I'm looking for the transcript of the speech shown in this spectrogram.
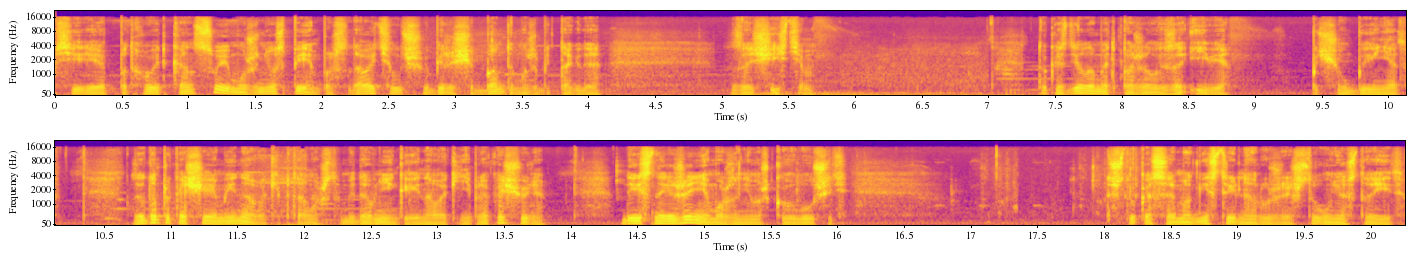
серия подходит к концу, и мы уже не успеем. Просто давайте лучше убежище банды, может быть, тогда зачистим. Только сделаем это, пожалуй, за Иви. Почему бы и нет. Заодно прокачаем и навыки, потому что мы давненько и навыки не прокачивали. Да и снаряжение можно немножко улучшить. Что касаемо огнестрельного оружия, что у него стоит?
